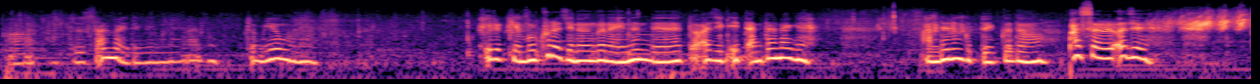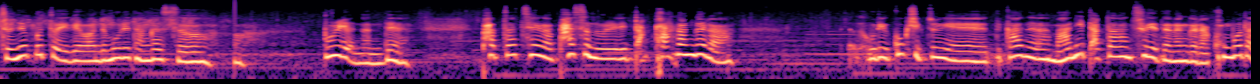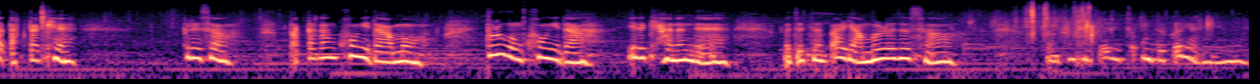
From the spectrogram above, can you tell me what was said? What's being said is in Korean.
아, 저 삶아야 되겠네. 아이고, 좀 위험하네. 이렇게 뭉클어지는 거는 있는데 또 아직 이 단단하게 안 되는 것도 있거든. 팥을 어제 저녁부터 이게 완전 물이 담갔어. 어, 불렸는데 팥 자체가 팥은 원래 딱딱한 거라. 우리 곡식 중에 가장 많이 딱딱한 축이 되는 거라 콩보다 딱딱해. 그래서 딱딱한 콩이다, 뭐 붉은 콩이다 이렇게 하는데 어쨌든 빨리 안 물러져서 좀 한참 끓여 조금 더 끓여야 되겠네.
